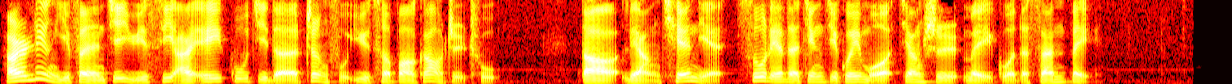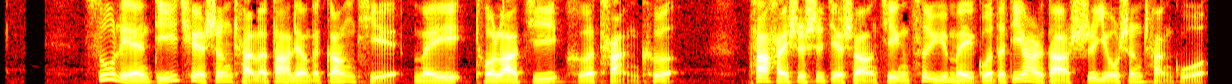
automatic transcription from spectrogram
而另一份基于 CIA 估计的政府预测报告指出，到2000年，苏联的经济规模将是美国的三倍。苏联的确生产了大量的钢铁、煤、拖拉机和坦克，它还是世界上仅次于美国的第二大石油生产国。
